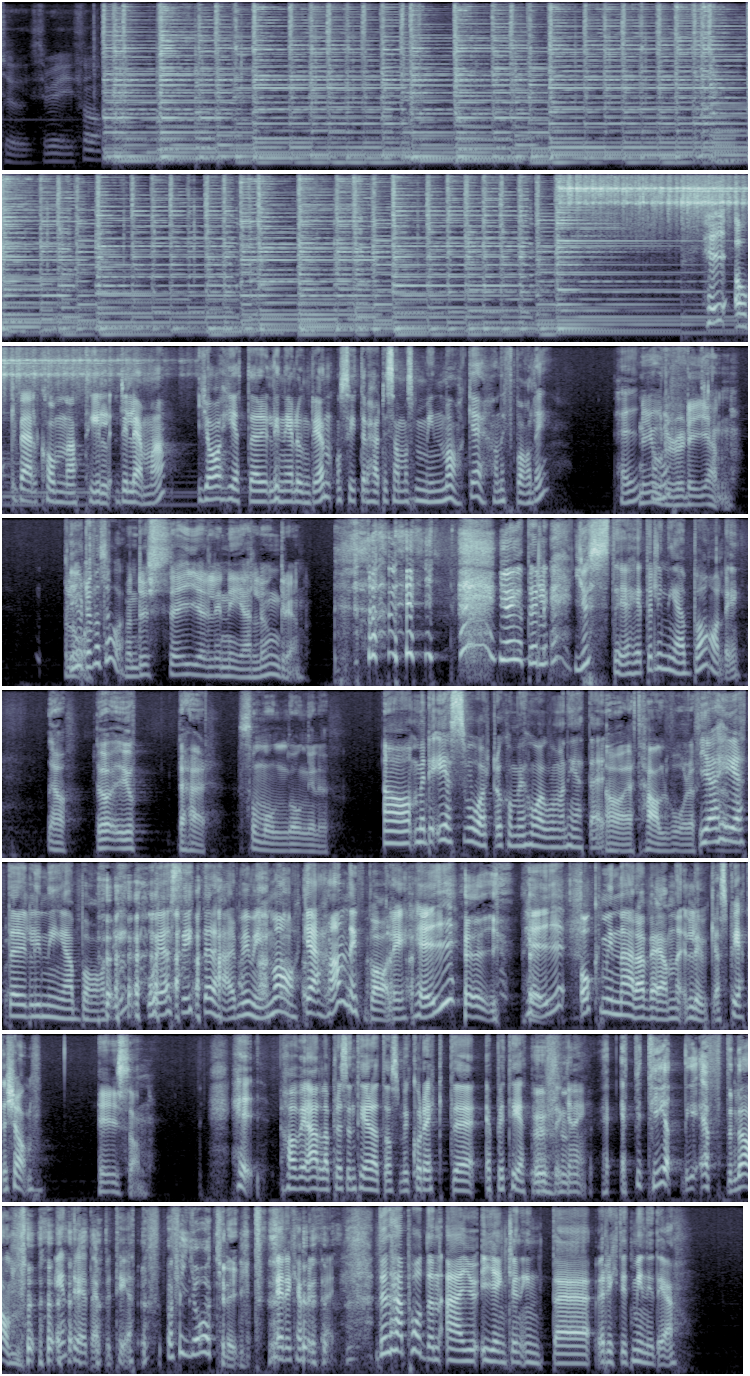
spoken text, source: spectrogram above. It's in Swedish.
two, three, four. Hej och välkomna till Dilemma. Jag heter Linnea Lundgren och sitter här tillsammans med min make Hanif Bali. Hej Nu Hanif. gjorde du det igen. Gjorde vadå? Men du säger Linnea Lundgren. Jag heter, just det, jag heter Linnea Bali. Ja, du har gjort det här så många gånger nu. Ja, men det är svårt att komma ihåg vad man heter. Ja, ett halvår efter. Jag heter Linnea Bali och jag sitter här med min make Hanif Bali. Hej, Hej! hej, och min nära vän Lukas Petersson. Hejsan. Hej, har vi alla presenterat oss med korrekt eh, epitet nu, tycker ni? Epitet, det är efternamn. Är inte det ett epitet? Varför är jag kränkt? Är det kanske inte? Den här podden är ju egentligen inte riktigt min idé.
